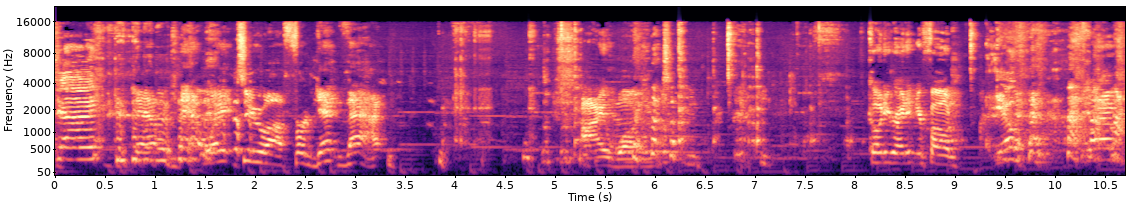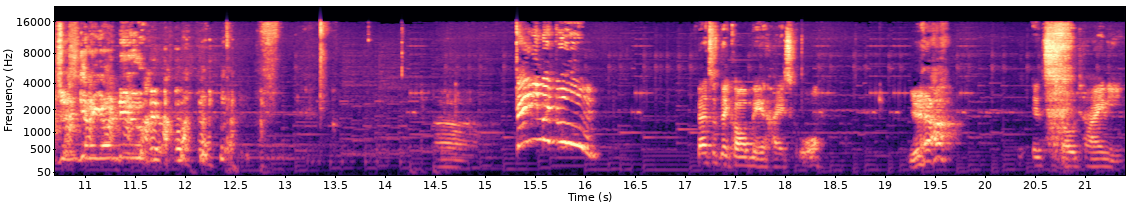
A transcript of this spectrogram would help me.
Sunshine. can't, can't wait to uh, forget that. I won't. Cody, write it in your phone. yep. I was just gonna go do. Uh, Tiny That's what they called me in high school. Yeah. It's so tiny.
